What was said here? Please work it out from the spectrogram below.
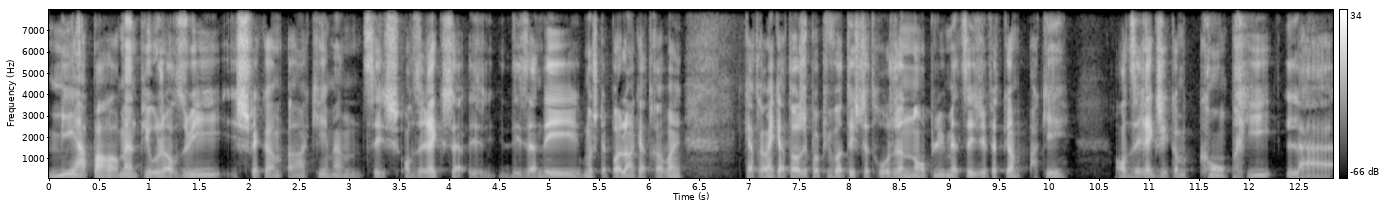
mis à part, man. Puis aujourd'hui, je fais comme, ah, ok, man. On dirait que des années. Moi, j'étais pas là en 80. 94, j'ai pas pu voter, j'étais trop jeune non plus, mais tu sais, j'ai fait comme, ok. On dirait que j'ai comme compris la.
